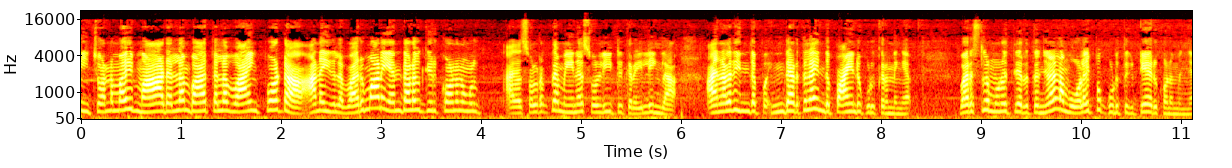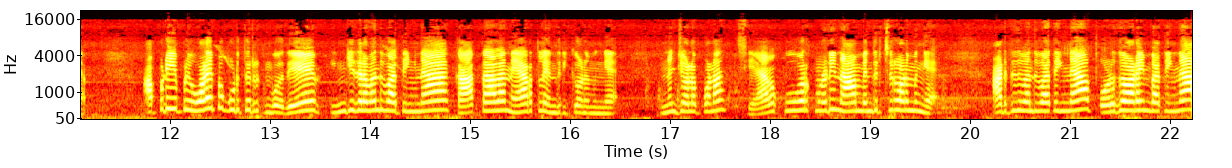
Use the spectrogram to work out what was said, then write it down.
நீ சொன்ன மாதிரி மாடெல்லாம் பார்த்தெல்லாம் வாங்கி போட்டா ஆனால் இதில் வருமானம் எந்த அளவுக்கு இருக்கணும்னு உங்களுக்கு அதை சொல்கிறதுக்கு தான் மெயினாக சொல்லிட்டு இருக்கிறேன் இல்லைங்களா? அதனால தான் இந்த இந்த இடத்துல இந்த பாயிண்ட் கொடுக்குறேனுங்க வருஷத்தில் முந்நூற்றி இருபத்தஞ்சு நாள் நம்ம உழைப்பை கொடுத்துக்கிட்டே இருக்கணுமுங்க அப்படி இப்படி உழைப்பை கொடுத்துருக்கும்போது இங்கே இதில் வந்து பார்த்தீங்கன்னா காத்தால நேரத்தில் எந்திரிக்கணுமுங்க இன்னும் சொல்லப்போனால் சேவை கூவருக்கு முன்னாடி நாம் எந்திரிச்சிடணுமுங்க அடுத்தது வந்து பார்த்தீங்கன்னா பொழுதோடையும் பார்த்தீங்கன்னா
